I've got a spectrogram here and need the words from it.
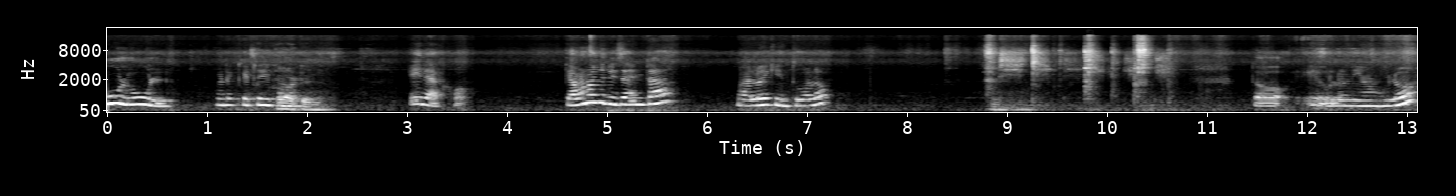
উল উল মানে কেটে দিতে এই দেখো। কেমন হয়েছে ডিজাইনটা? ভালোই কিন্তু, বলো। তো এগুলো নেওয়া হলো।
